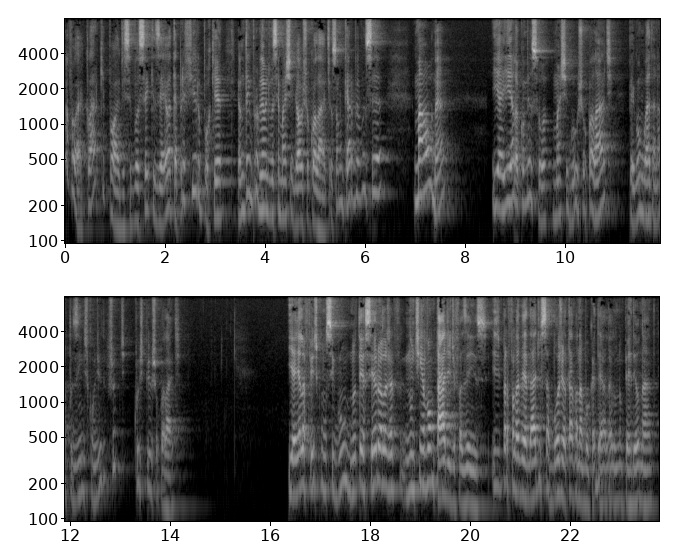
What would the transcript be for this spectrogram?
Ela falou: É claro que pode. Se você quiser, eu até prefiro, porque eu não tenho problema de você mastigar o chocolate. Eu só não quero ver você mal, né? E aí ela começou, mastigou o chocolate pegou um guardanapozinho escondido, chup, cuspiu o chocolate. E aí ela fez com o segundo, no terceiro ela já não tinha vontade de fazer isso. E para falar a verdade, o sabor já estava na boca dela, ela não perdeu nada.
